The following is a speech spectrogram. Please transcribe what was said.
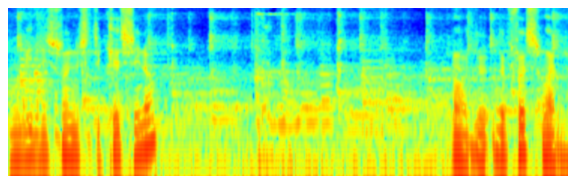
Maybe this one is the casino? Oh, the, the first one.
